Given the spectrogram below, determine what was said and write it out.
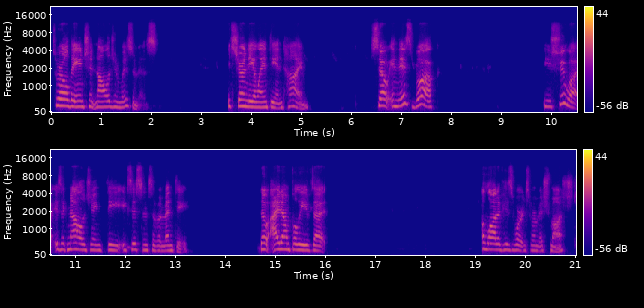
It's where all the ancient knowledge and wisdom is. It's during the Atlantean time. So in this book, Yeshua is acknowledging the existence of Amenti. Though I don't believe that a lot of his words were mishmashed.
